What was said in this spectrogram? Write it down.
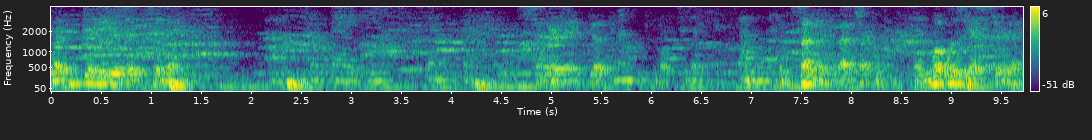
What day is it today? uh, today is Saturday. Saturday. Good. No, today is Sunday. Sunday. That's right. And what was yesterday?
